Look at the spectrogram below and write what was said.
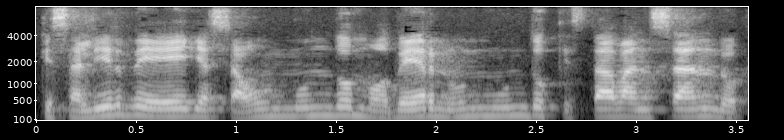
que salir de ellas a un mundo moderno, un mundo que está avanzando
